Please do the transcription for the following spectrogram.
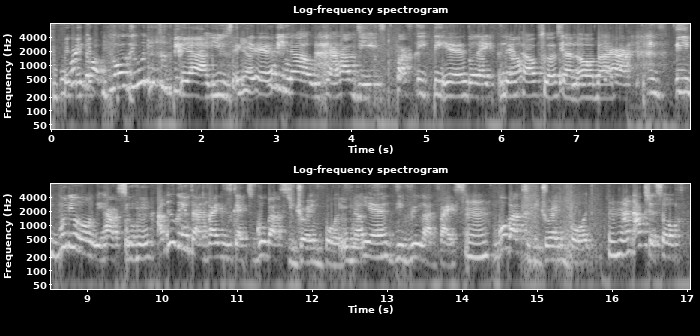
growing up it was the wooden toothpicks Yeah. I used Yeah. maybe now we can have these plastic things Yes, but like now dental floss and all that. yeah, it's the wooden one we have. So mm-hmm. I'm just going to advise this guy to go back to the drawing board. Mm-hmm. Now, Yeah. this is the real advice. Mm. Go back to the drawing board mm-hmm. and ask yourself.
